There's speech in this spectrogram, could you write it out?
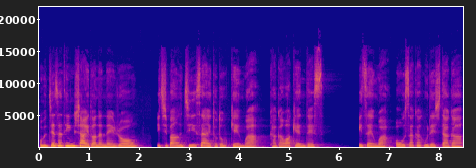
我们接着听下一段的内容。一番小さい都道府県は香川県です。以前は大阪府でしたが、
